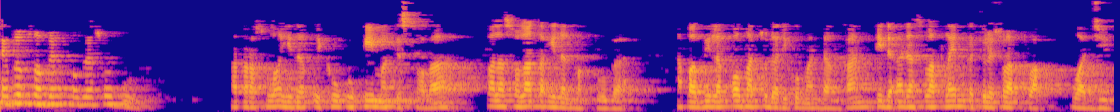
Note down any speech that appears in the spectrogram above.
Saya belum sholat qabliyah subuh. Kata Rasulullah, "Idza uqimatis shalah fala salata ilal maktubah." Apabila komat sudah dikumandangkan, tidak ada salat lain kecuali salat wajib.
